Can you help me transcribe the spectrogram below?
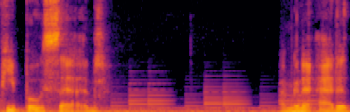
Peepo sad. I'm gonna add it,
